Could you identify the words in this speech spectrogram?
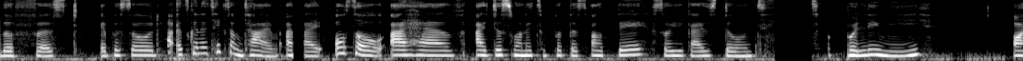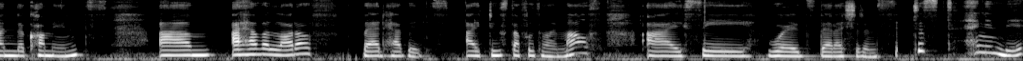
the first episode. It's gonna take some time. I also I have I just wanted to put this out there so you guys don't bully me on the comments. Um, I have a lot of bad habits. I do stuff with my mouth. I say words that I shouldn't say. Just hang in there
